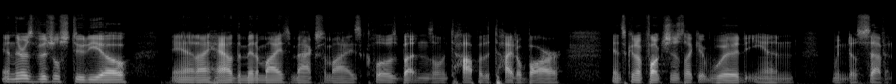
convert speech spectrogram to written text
and there's Visual Studio and I have the minimize, maximize, close buttons on the top of the title bar and it's going to function just like it would in Windows 7.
